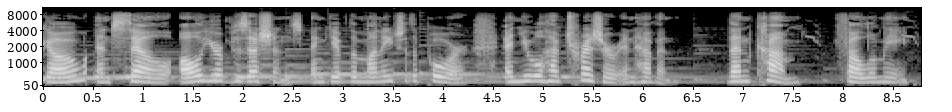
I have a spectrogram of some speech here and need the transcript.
Go and sell all your possessions and give the money to the poor, and you will have treasure in heaven. Then come, follow me.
